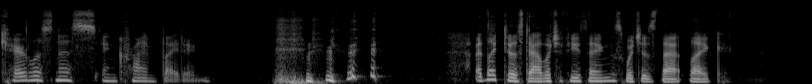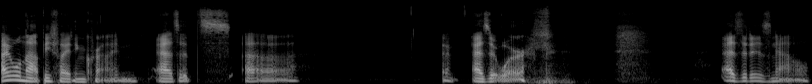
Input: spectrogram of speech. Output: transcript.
Carelessness and crime fighting. I'd like to establish a few things, which is that like I will not be fighting crime as it's uh as it were. as it is now.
